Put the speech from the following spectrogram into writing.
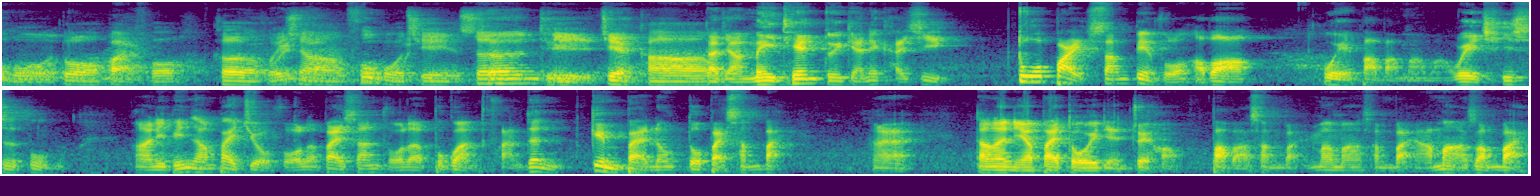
母多拜佛，可回想父母亲身体健康，大家每天对今日开始多拜三遍佛，好不好？为爸爸妈妈，为七世父母啊！你平常拜九佛了，拜三佛了，不管，反正更拜都多拜三拜。哎，当然你要拜多一点最好，爸爸三拜，妈妈三拜，阿妈三拜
